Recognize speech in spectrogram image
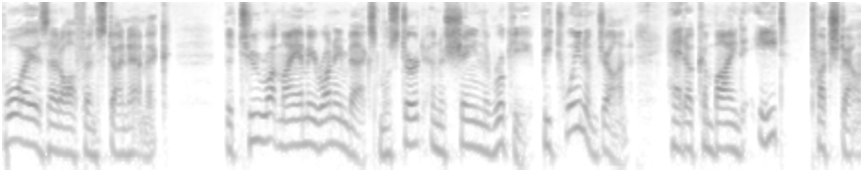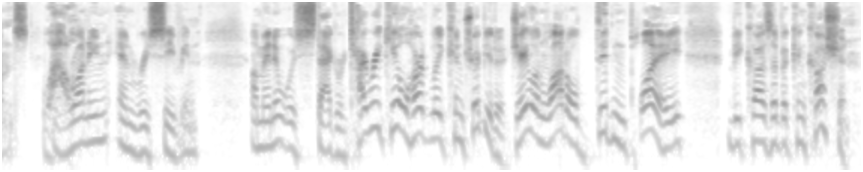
Boy, is that offense dynamic. The two Miami running backs, Mostert and Achane, the rookie, between them, John, had a combined eight touchdowns, Wow. running and receiving. I mean, it was staggering. Tyreek Hill hardly contributed. Jalen Waddle didn't play because of a concussion.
